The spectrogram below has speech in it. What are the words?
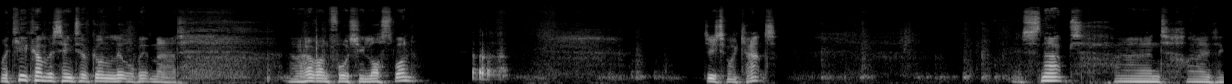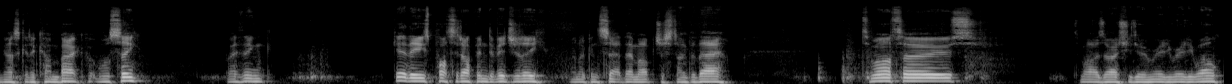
My cucumbers seem to have gone a little bit mad. Now I have unfortunately lost one due to my cat. It snapped and I don't think that's going to come back, but we'll see. But I think get these potted up individually and I can set them up just over there. Tomatoes. Tomatoes are actually doing really, really well.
